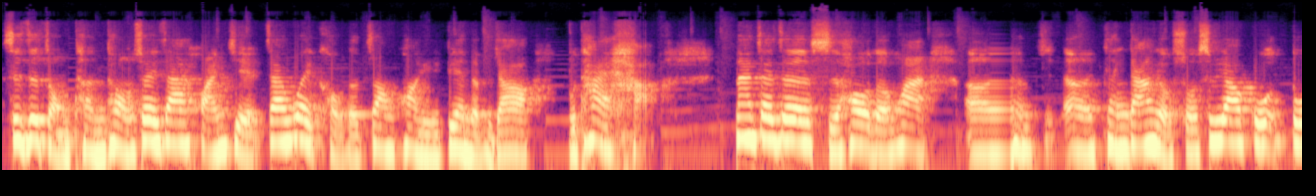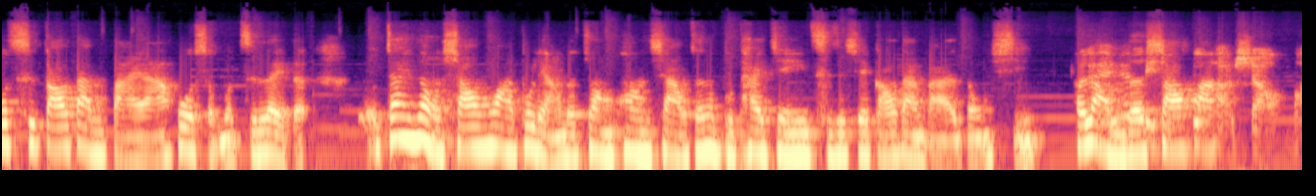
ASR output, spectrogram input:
是这种疼痛，所以在缓解在胃口的状况也变得比较不太好。那在这个时候的话，呃呃，跟刚刚有说，是不是要多多吃高蛋白啊，或什么之类的？在那种消化不良的状况下，我真的不太建议吃这些高蛋白的东西，会让我们的消化好消化。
